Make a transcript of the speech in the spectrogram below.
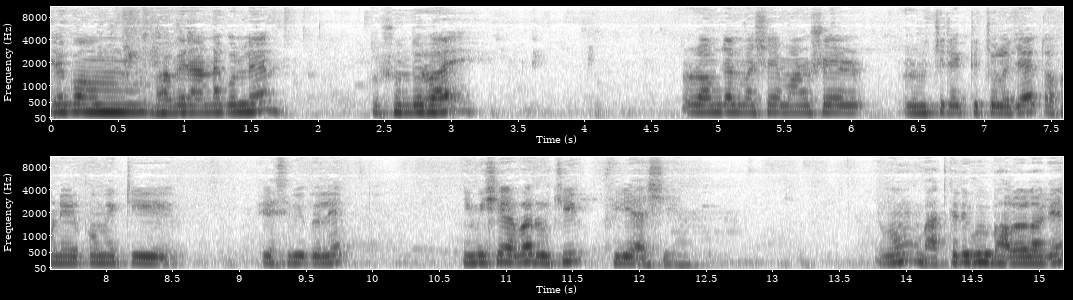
এরকমভাবে রান্না করলে খুব সুন্দর হয়। রমজান মাসে মানুষের রুচিটা একটু চলে যায়, তখন এরকম একটি রেসিপি পেলে নিমিশে আবার রুচি ফিরে আসে। এবং ভাত খেতে খুব ভালো লাগে।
